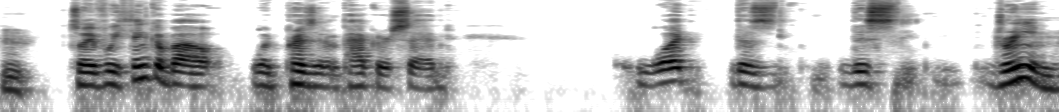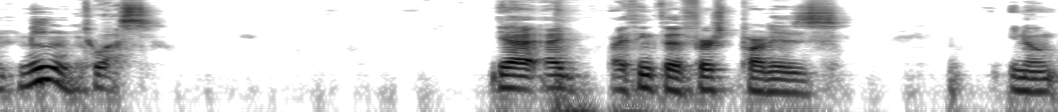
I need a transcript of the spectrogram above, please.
Hmm. So if we think about what President Packer said, what does this dream mean to us? Yeah, I I think the first part is you know,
